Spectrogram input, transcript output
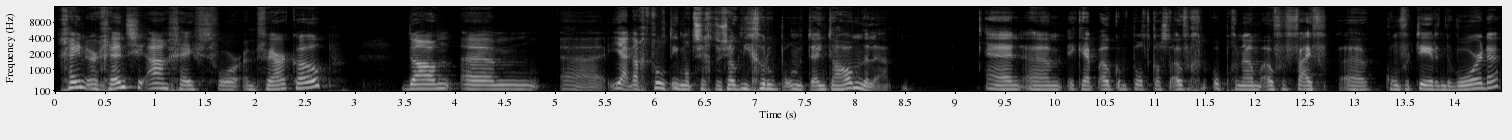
geen urgentie aangeeft voor een verkoop, dan, um, uh, ja, dan voelt iemand zich dus ook niet geroepen om meteen te handelen. En ik heb ook een podcast over, opgenomen over vijf uh, converterende woorden,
